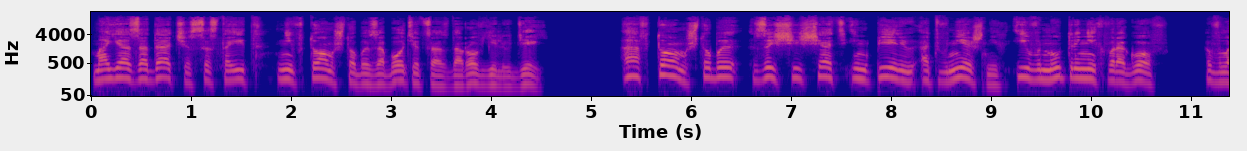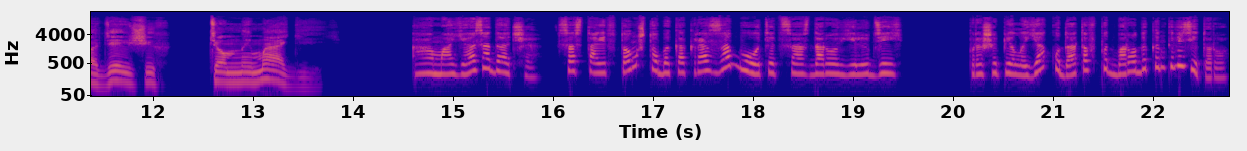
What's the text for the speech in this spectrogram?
«Моя задача состоит не в том, чтобы заботиться о здоровье людей, а в том, чтобы защищать империю от внешних и внутренних врагов, владеющих темной магией. А моя задача состоит в том, чтобы как раз заботиться о здоровье людей, прошипела я куда-то в подбородок инквизитору,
